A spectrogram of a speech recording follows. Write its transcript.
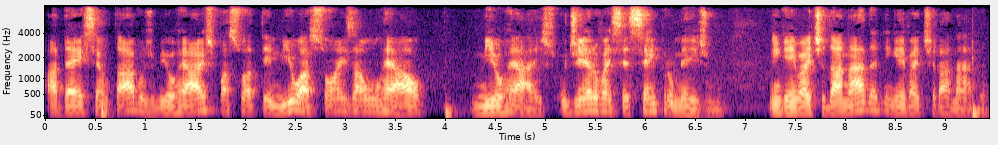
a 10 centavos, mil reais, passou a ter mil ações a um real, mil reais. O dinheiro vai ser sempre o mesmo. Ninguém vai te dar nada, ninguém vai tirar nada.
